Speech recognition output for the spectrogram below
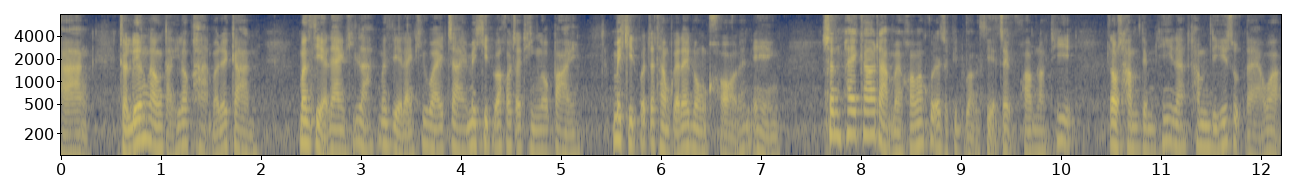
ทาง กับเรื่องราวต่างๆที่เราผ่านมาด้วยกัน มันเสียแรงที่รัก มันเสียแรงที่ไว้ใจ ไม่คิดว่าเขาจะทิ้งเราไป ไม่คิดว่าจะทำกันได้ลงคอนั่นเองฉันไพ่ก้าวดาบหมายความว่าคุณอาจจะผิดหวังเสียใจกับความรักที่เราทำเต็มที่แล้วทำดีที่สุดแล้วอะ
